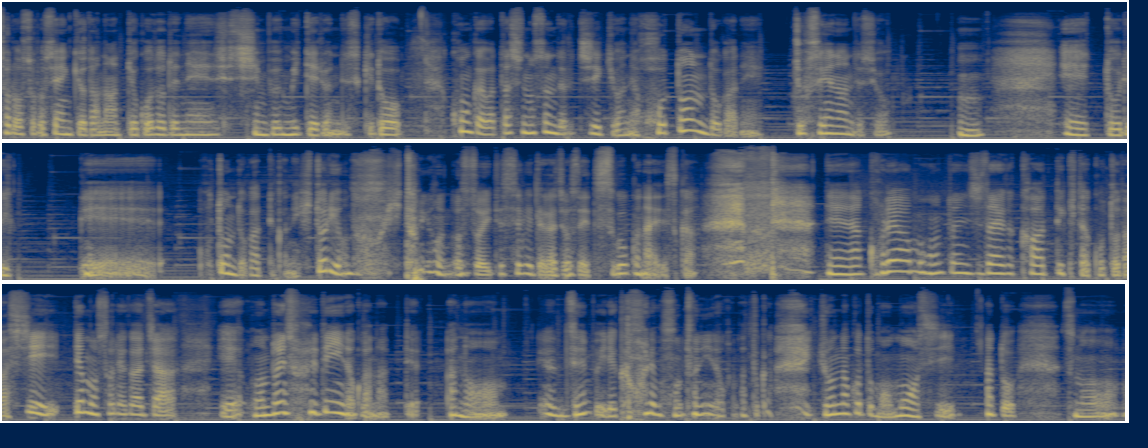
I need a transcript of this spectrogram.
そろそろ選挙だなっていうことでね新聞見てるんですけど今回私の住んでる地域はねほとんどがね女性なんですよ。うん、えっ、ー、と、えー、ほとんどがっていうかね一人を 一人を除いて全てが女性ってすごくないですか？でこれはもう本当に時代が変わってきたことだしでもそれがじゃあ、えー、本当にそれでいいのかなってあの全部入れ替われば本当にいいのかなとかいろんなことも思うしあとその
